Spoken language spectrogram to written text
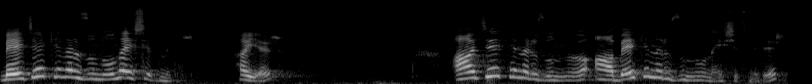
BC kenar uzunluğuna eşit midir? Hayır. AC kenar uzunluğu AB kenar uzunluğuna eşit midir?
